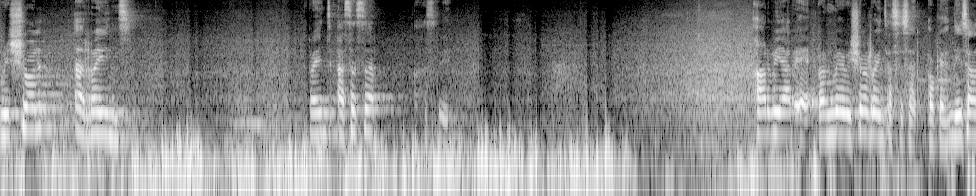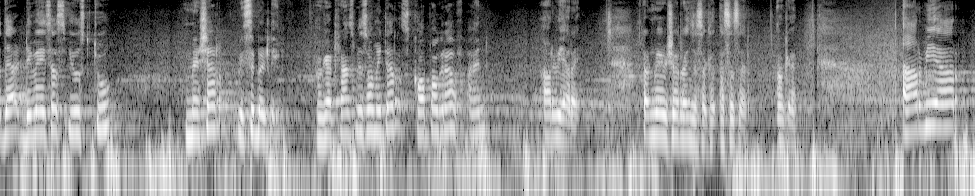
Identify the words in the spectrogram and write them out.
visual range range assessor RVRA runway visual range assessor. Okay these are the devices used to measure visibility. Okay transmissometer scopograph and RVRA runway visual range Asse- assessor. Okay RVR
